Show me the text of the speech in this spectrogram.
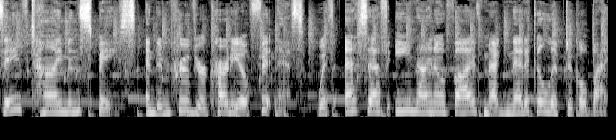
Save time and space and improve your cardio fitness with SFE 905 Magnetic Elliptical Bike.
